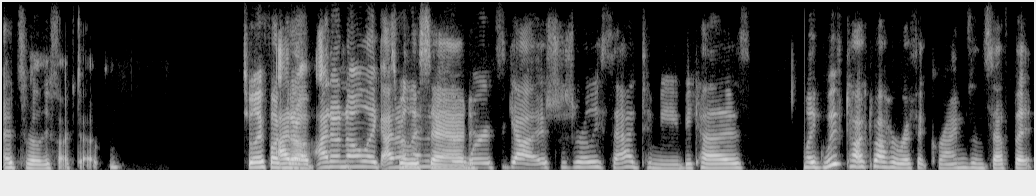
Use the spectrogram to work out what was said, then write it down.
it's really fucked up. It's really fucked I don't up. I don't know like I It's don't really have sad. words. Yeah, it's just really sad to me because like we've talked about horrific crimes and stuff, but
